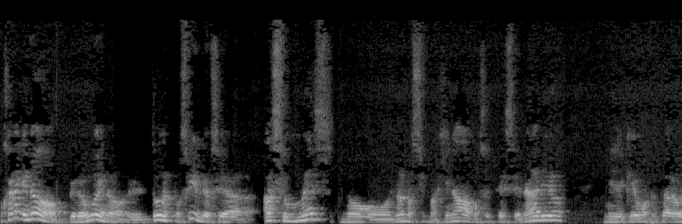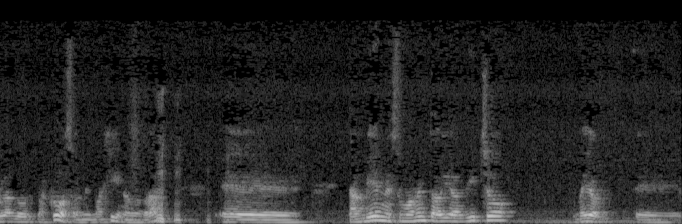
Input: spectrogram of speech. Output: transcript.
Ojalá que no, pero bueno, eh, todo es posible. O sea, hace un mes no, no nos imaginábamos este escenario, ni de que íbamos a estar hablando de estas cosas, me imagino, ¿verdad? eh, también en su momento habían dicho, medio, eh,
